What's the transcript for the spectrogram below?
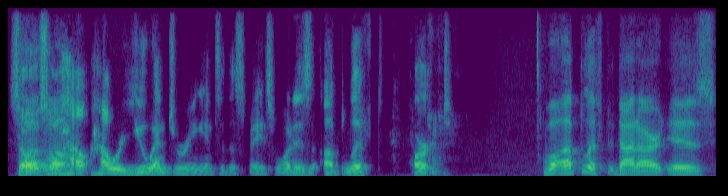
So, well, so how how are you entering into the space? What is Uplift Art? Well, Uplift.art is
